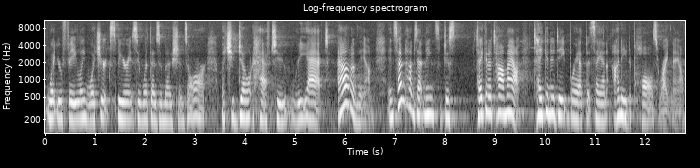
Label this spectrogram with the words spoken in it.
what you're feeling, what you're experiencing, what those emotions are, but you don't have to react out of them. And sometimes that means just taking a time out, taking a deep breath, but saying, I need to pause right now.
